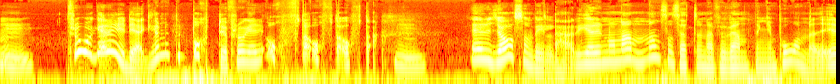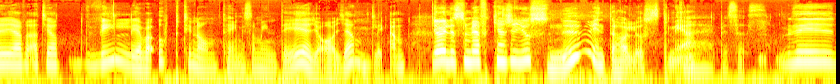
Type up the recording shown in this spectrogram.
Mm. Fråga dig det. Glöm inte bort det. Fråga dig ofta, ofta, ofta. Är det jag som vill det här? Är det någon annan som sätter den här förväntningen på mig? Är det att jag vill leva upp till någonting som inte är jag egentligen? Ja, eller som jag kanske just nu inte har lust med. Nej, precis. Det,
